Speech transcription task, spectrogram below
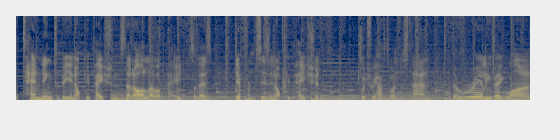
are tending to be in occupations that are lower paid, so there's differences in occupation, which we have to understand. But the really big one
